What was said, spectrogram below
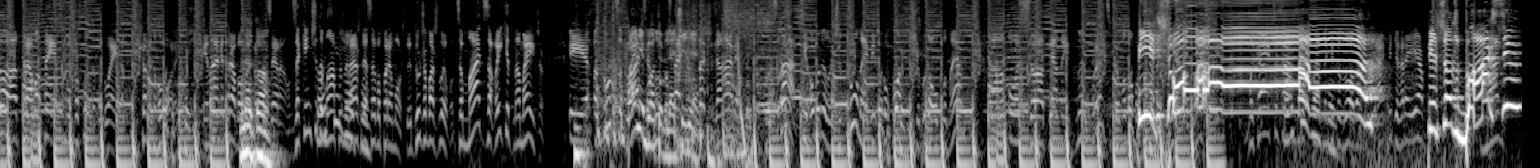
а, треба, здається, ну, послухати Блейда, що він говорить. І навіть треба Не виграти да. цей раунд. Закінчити мапу жопу. для себе переможною. Дуже важливо. Це матч за вихід на мейджор. І е, тут ситуація ну, достатньо просте, для Наві. проста. Всі говорили, чи ту найбільш комфортніше буде опонент. А, ось а, для них, ну і в принципі, воно... Як підіграє 500 баксів?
